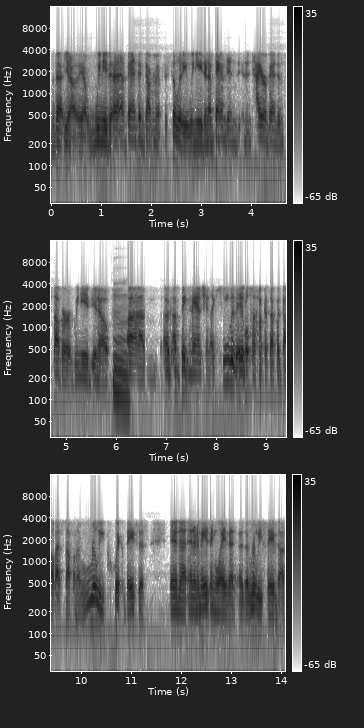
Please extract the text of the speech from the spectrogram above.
That you know, you know, we need an abandoned government facility. We need an abandoned, an entire abandoned suburb. We need, you know, Hmm. um, a, a big mansion. Like he was able to hook us up with all that stuff on a really quick basis, in, a, in an amazing way that that really saved us.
